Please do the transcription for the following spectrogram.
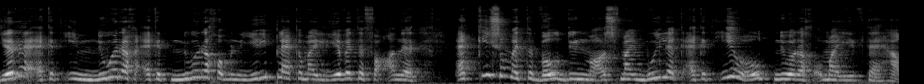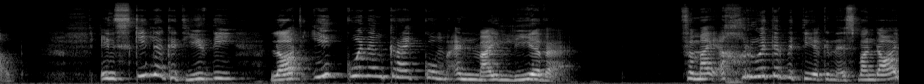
Here, ek het U nodig. Ek het nodig om in hierdie plek in my lewe te verander. Ek kies om dit te wil doen, maar as my moeilik, ek het U hulp nodig om my hier te help. En skielik het hierdie laat U koninkryk kom in my lewe vir my 'n groter betekenis want daai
